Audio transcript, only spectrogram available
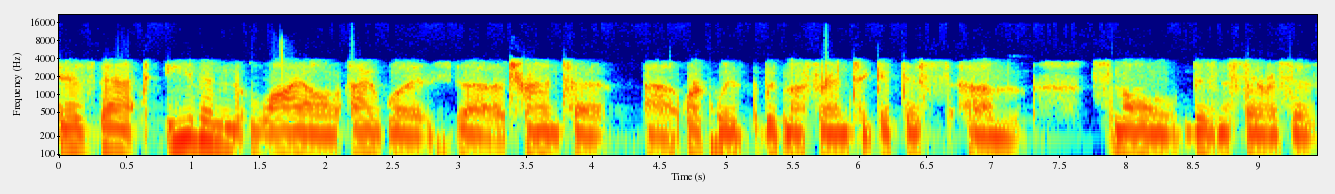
is that even while I was uh, trying to uh, work with with my friend to get this um, small business services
